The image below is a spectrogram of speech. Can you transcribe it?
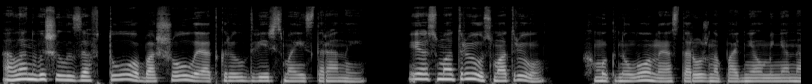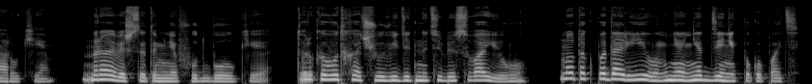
Алан вышел из авто, обошел и открыл дверь с моей стороны. «Я смотрю, смотрю», — хмыкнул он и осторожно поднял меня на руки. «Нравишься ты мне в футболке. Только вот хочу увидеть на тебе свою. Ну так подари, у меня нет денег покупать.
